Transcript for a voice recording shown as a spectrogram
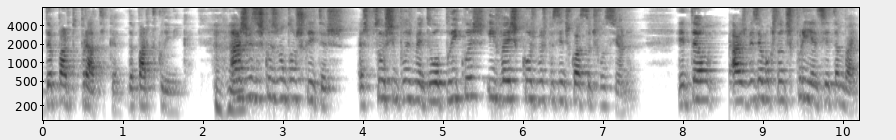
da parte prática, da parte clínica. Uhum. Às vezes as coisas não estão escritas. As pessoas simplesmente eu aplico-as e vejo que com os meus pacientes quase todos funciona. Então, às vezes é uma questão de experiência também.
